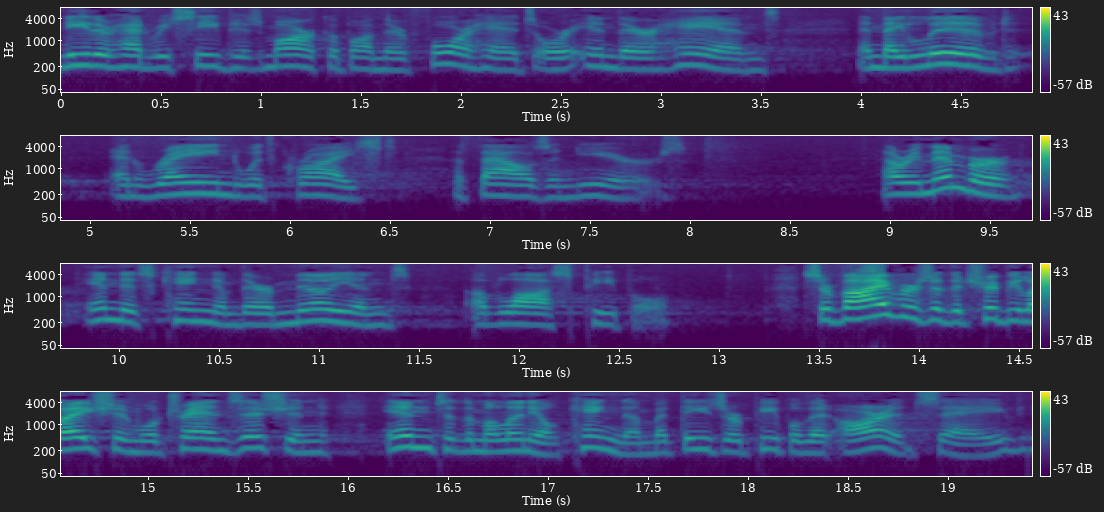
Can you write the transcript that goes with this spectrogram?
neither had received his mark upon their foreheads or in their hands, and they lived and reigned with Christ a thousand years. Now remember, in this kingdom there are millions of lost people. Survivors of the tribulation will transition into the millennial kingdom, but these are people that aren't saved.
